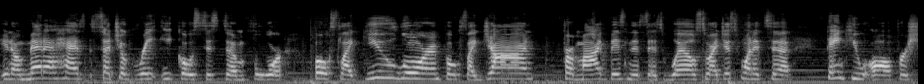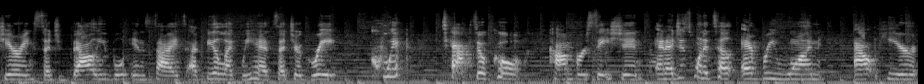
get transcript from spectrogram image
You know, Meta has such a great ecosystem for folks like you, Lauren, folks like John, for my business as well. So I just wanted to thank you all for sharing such valuable insights. I feel like we had such a great, quick, tactical conversation. And I just want to tell everyone out here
